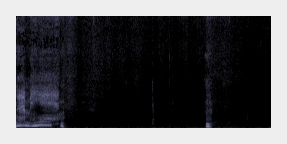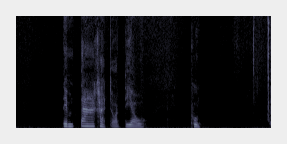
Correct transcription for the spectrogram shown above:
งามแห้งเต็มตาค่ะ จอดเดียวพุ่นไป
